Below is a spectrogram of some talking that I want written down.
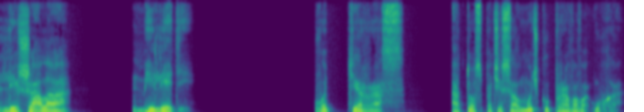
лежала Миледи. Вот те раз! Атос почесал мочку правого уха.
